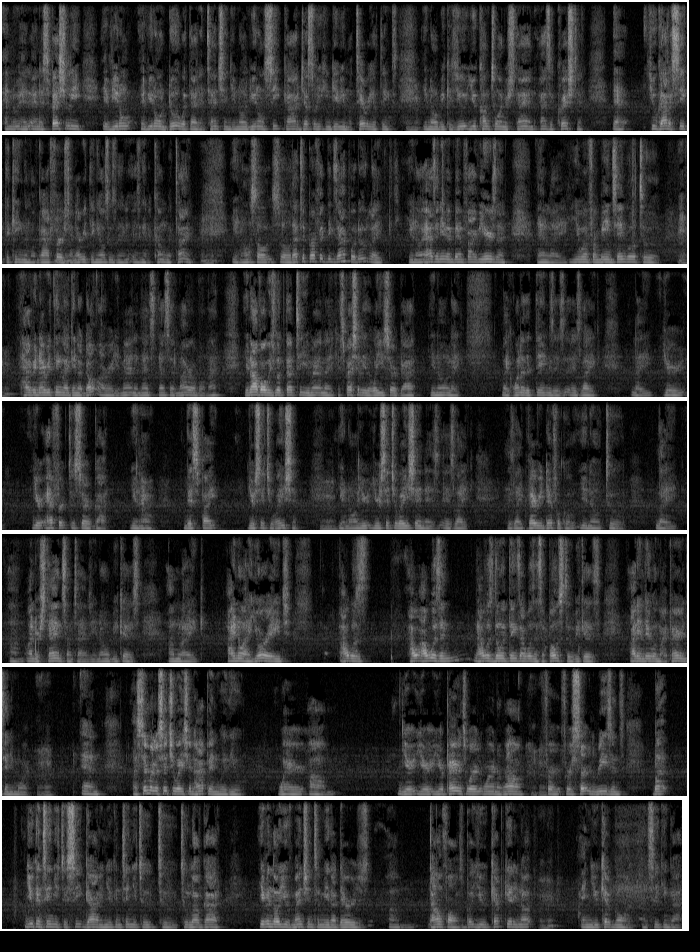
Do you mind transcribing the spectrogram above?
and and, and especially if you don't if you don't do it with that intention you know if you don't seek god just so he can give you material things mm-hmm. you know because you you come to understand as a christian that you got to seek the kingdom of god 1st mm-hmm. and everything else is gonna, is going to come with time mm-hmm. you know so so that's a perfect example dude like you know it hasn't even been five years and and like you went from being single to mm-hmm. having everything like an adult already man and that's that's admirable man you know, I've always looked up to you, man. Like especially the way you serve God. You know, like like one of the things is is like like your your effort to serve God. You know, despite your situation. Mm-hmm. You know, your your situation is is like is like very difficult. You know, to like um, understand sometimes. You know, because I'm like I know at your age I was, I, I wasn't, I was doing things I wasn't supposed to because I didn't live with my parents anymore. Mm-hmm. And a similar situation happened with you, where um, your your your parents weren't weren't around mm-hmm. for for certain reasons, but you continue to seek God and you continue to to to love God, even though you've mentioned to me that there is um, downfalls, but you kept getting up mm-hmm. and you kept going and seeking God.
